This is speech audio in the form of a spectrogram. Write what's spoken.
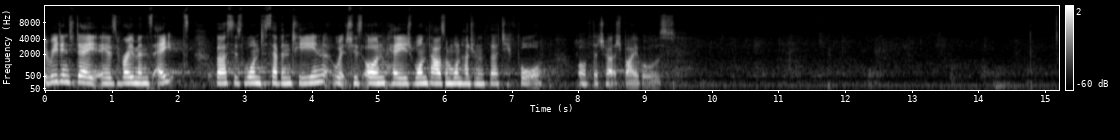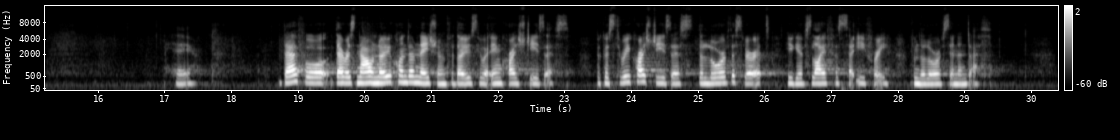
the reading today is Romans 8, verses 1 to 17, which is on page 1134 of the Church Bibles. Therefore, there is now no condemnation for those who are in Christ Jesus, because through Christ Jesus, the law of the Spirit who gives life has set you free from the law of sin and death.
